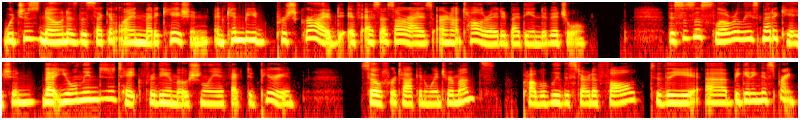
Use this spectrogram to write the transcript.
which is known as the second line medication and can be prescribed if SSRIs are not tolerated by the individual. This is a slow release medication that you only need to take for the emotionally affected period. So, if we're talking winter months, probably the start of fall to the uh, beginning of spring.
